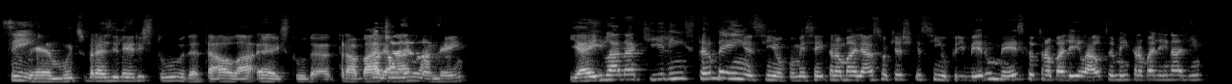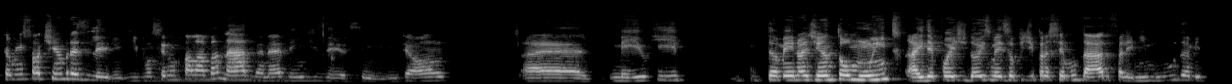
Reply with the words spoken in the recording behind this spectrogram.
Sim. É, muitos brasileiros estudam, tal, lá, é, estuda, trabalha, trabalha lá, lá também. E aí lá na Killings também, assim, eu comecei a trabalhar, só que acho que assim, o primeiro mês que eu trabalhei lá, eu também trabalhei na linha que também só tinha brasileiro, e você não falava nada, né, bem dizer, assim. Então, é, meio que também não adiantou muito. Aí depois de dois meses eu pedi para ser mudado, falei, me muda, me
